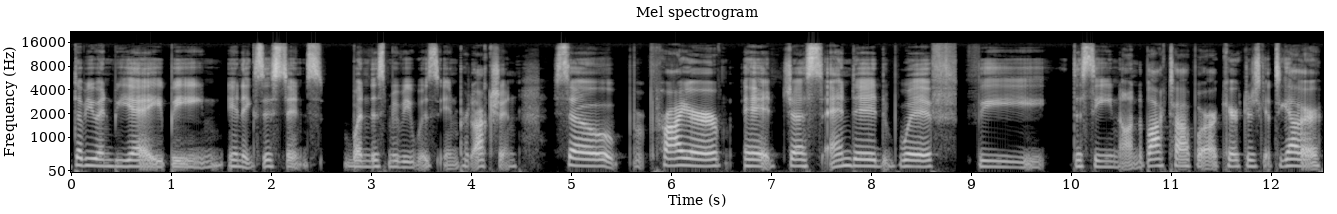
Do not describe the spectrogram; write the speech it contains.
WNBA being in existence when this movie was in production. So prior, it just ended with the the scene on the blacktop where our characters get together.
